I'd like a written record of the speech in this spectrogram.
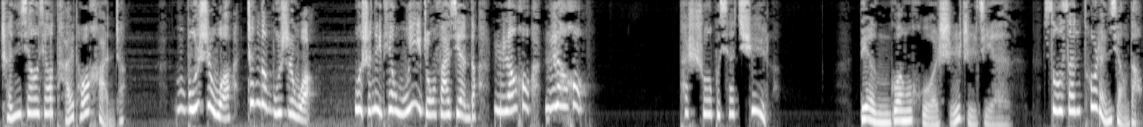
陈潇潇抬头喊着。不是我，真的不是我，我是那天无意中发现的。然后，然后，他说不下去了。电光火石之间，苏三突然想到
